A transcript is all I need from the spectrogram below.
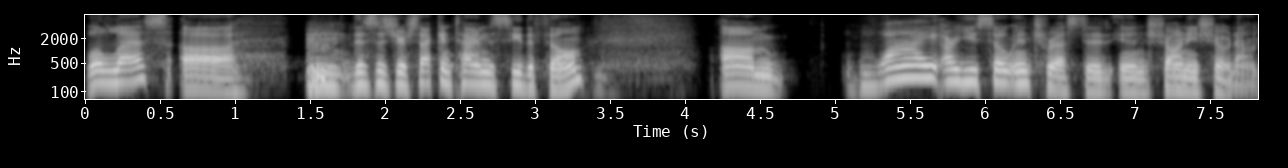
Well, Les, uh, this is your second time to see the film. Um, why are you so interested in Shawnee Showdown?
